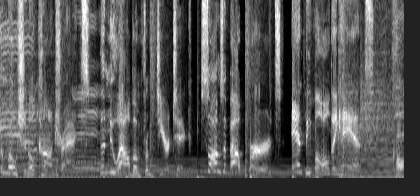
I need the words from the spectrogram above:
Emotional Contracts, the new album from Deer Tick. Songs about birds and people holding hands. Call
